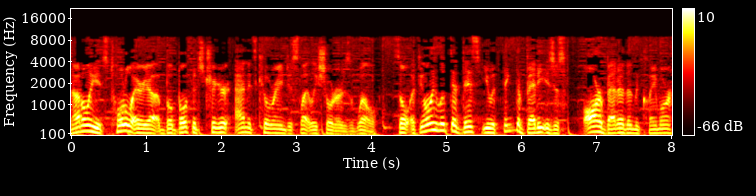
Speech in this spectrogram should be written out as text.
Not only its total area, but both its trigger and its kill range is slightly shorter as well. So if you only looked at this, you would think the Betty is just far better than the Claymore,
